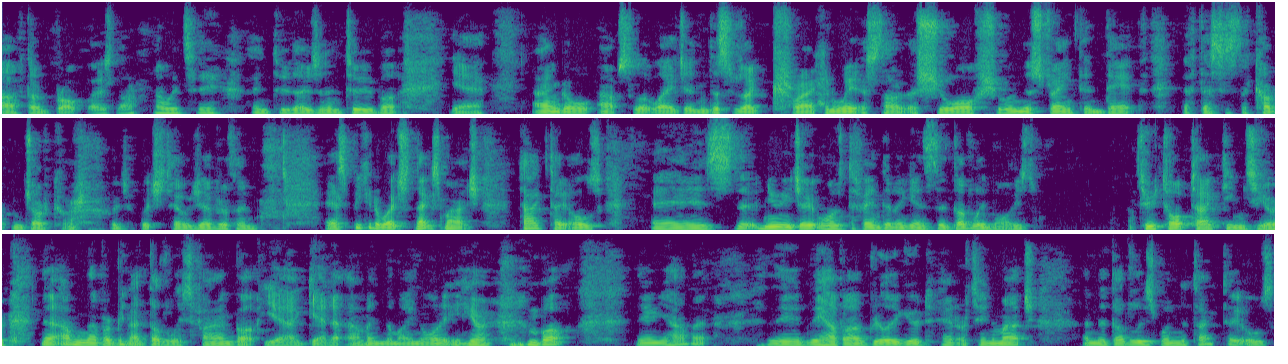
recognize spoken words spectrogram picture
after Brock Lesnar, I would say, in 2002. But yeah, Angle, absolute legend. This was a cracking way to start the show off, showing the strength and depth, if this is the curtain jerker, which, which tells you everything. Uh, speaking of which, next match, tag titles, is the New Age Outlaws defending against the Dudley Boyz two top tag teams here. Now, I've never been a Dudley's fan, but yeah, I get it. I'm in the minority here. But there you have it. They, they have a really good, entertaining match and the Dudleys won the tag titles.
